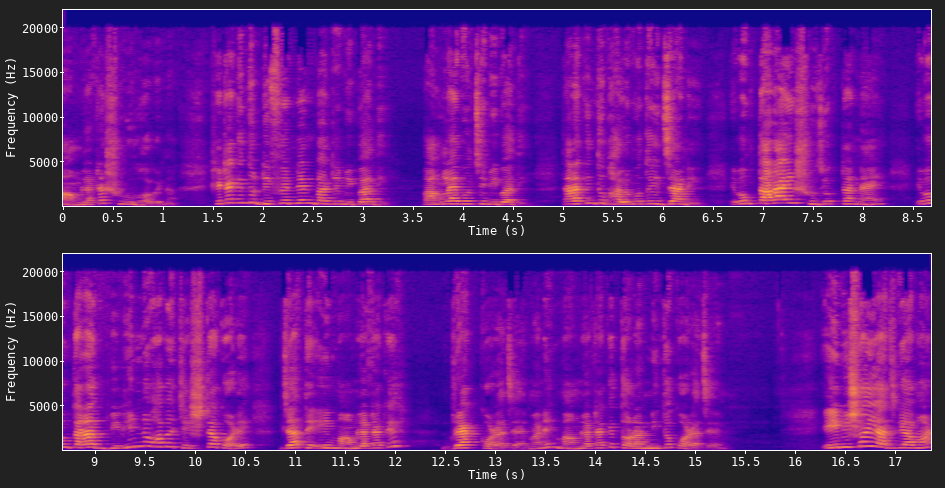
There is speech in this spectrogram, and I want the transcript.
মামলাটা শুরু হবে না। সেটা কিন্তু ডিফেন্ডেন্ট বা যে বিবাদী, বাংলায় বলছে বিবাদী, তারা কিন্তু ভালো মতোই জানে এবং তারা এই সুযোগটা নেয় এবং তারা বিভিন্নভাবে চেষ্টা করে যাতে এই মামলাটাকে ড্র্যাগ করা যায় মানে মামলাটাকে ত্বরান্বিত করা যায়। এই বিষয়ে আজকে আমার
